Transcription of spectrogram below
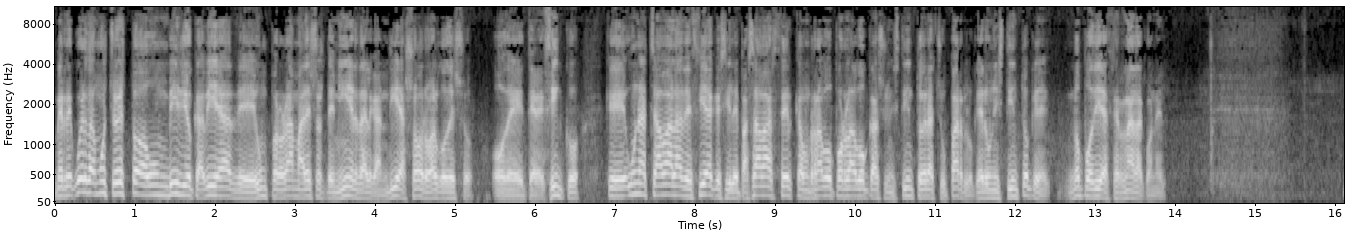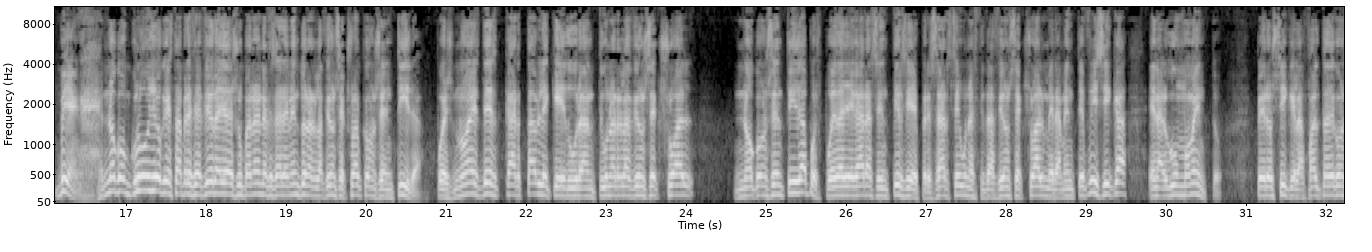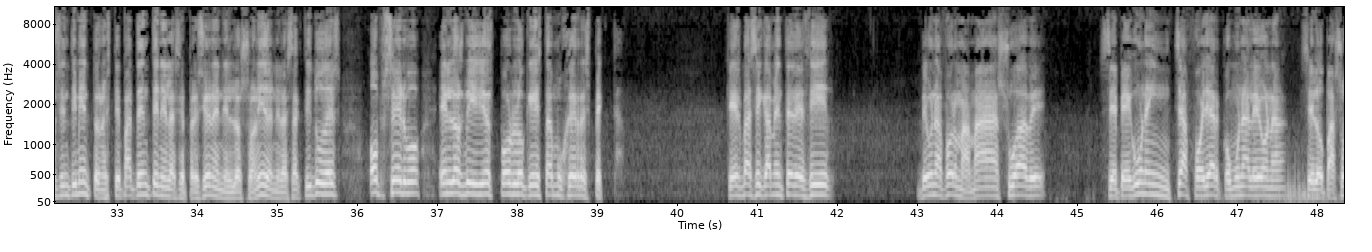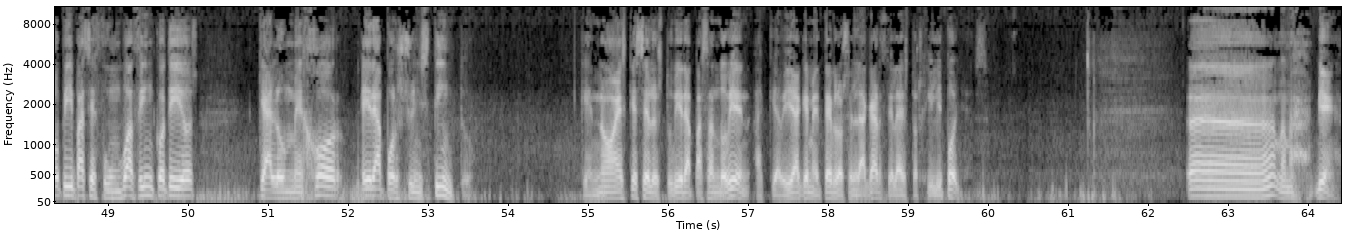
Me recuerda mucho esto a un vídeo que había de un programa de esos de mierda, el Gandía Sor o algo de eso o de Telecinco, que una chavala decía que si le pasabas cerca un rabo por la boca, su instinto era chuparlo, que era un instinto que no podía hacer nada con él. Bien, no concluyo que esta apreciación haya de suponer necesariamente una relación sexual consentida, pues no es descartable que durante una relación sexual no consentida, pues pueda llegar a sentirse y expresarse una excitación sexual meramente física en algún momento pero sí que la falta de consentimiento no esté patente ni en las expresiones, ni en los sonidos, ni en las actitudes, observo en los vídeos por lo que esta mujer respecta. Que es básicamente decir, de una forma más suave, se pegó una hincha follar como una leona, se lo pasó pipa, se zumbó a cinco tíos, que a lo mejor era por su instinto. Que no es que se lo estuviera pasando bien, a que había que meterlos en la cárcel a estos gilipollas. Eh, bien.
